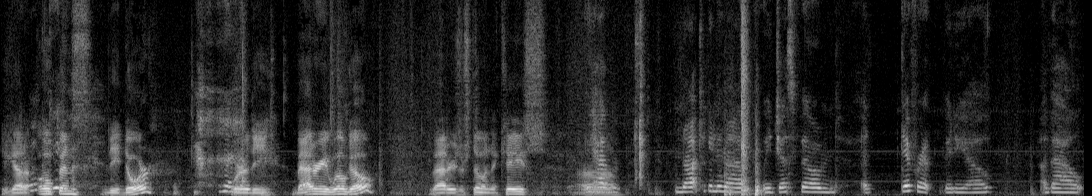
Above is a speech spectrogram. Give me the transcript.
You got to open the door where the battery will go. Batteries are still in the case. We Uh, have not taken them out. We just filmed a different video about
